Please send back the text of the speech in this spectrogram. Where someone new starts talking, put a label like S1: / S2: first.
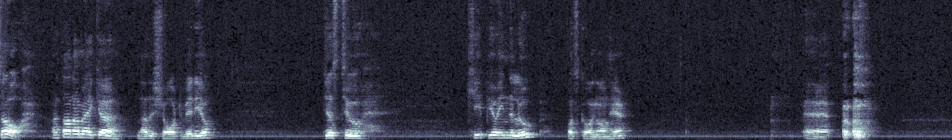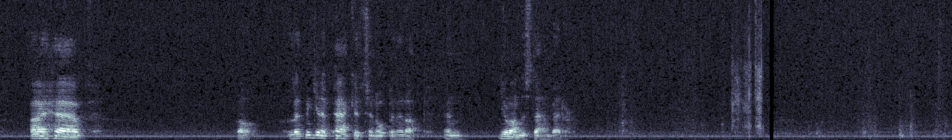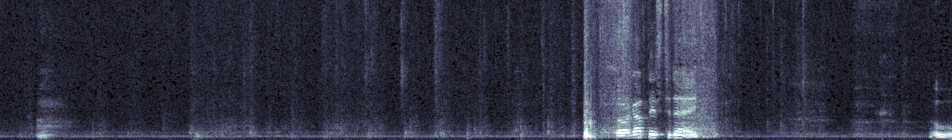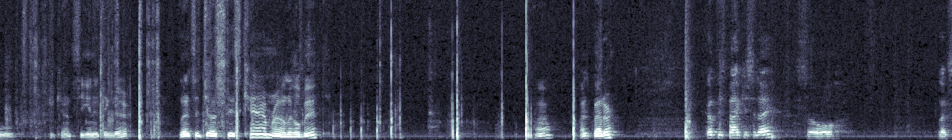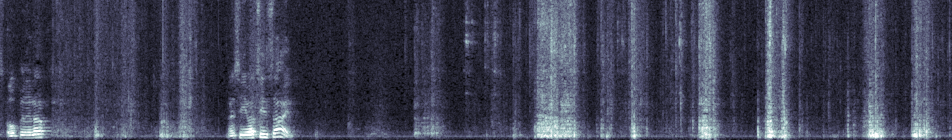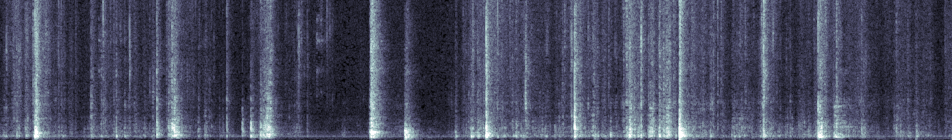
S1: So, I thought I'd make a, another short video just to keep you in the loop what's going on here. Uh, I have, oh, let me get a package and open it up and you'll understand better. I got this today. Oh, you can't see anything there. Let's adjust this camera a little bit. Well, that's better. Got this package today, so let's open it up and see what's inside.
